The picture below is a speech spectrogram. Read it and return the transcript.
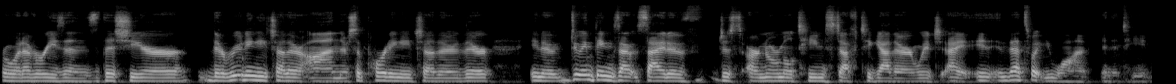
for whatever reasons, this year they're rooting each other on, they're supporting each other, they're you know, doing things outside of just our normal team stuff together, which I that's what you want in a team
